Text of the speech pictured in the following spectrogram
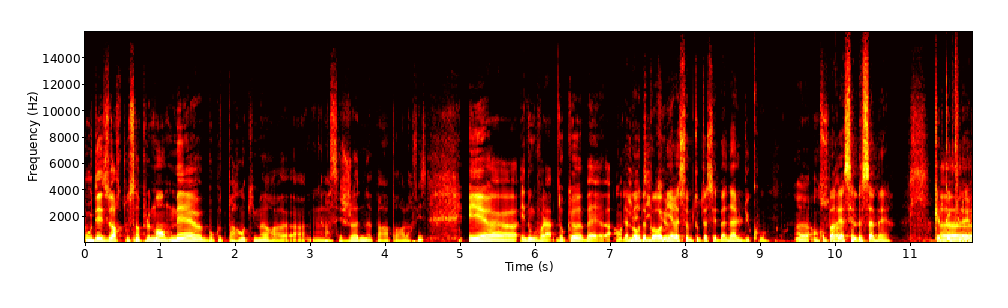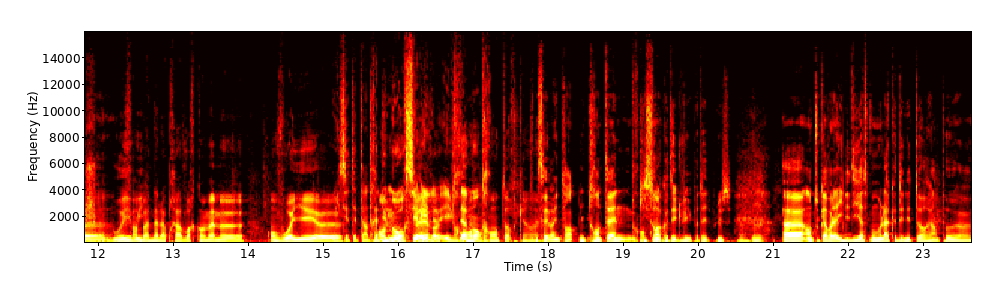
ou, ou des orques tout simplement, mais euh, beaucoup de parents qui meurent euh, Mm. assez jeunes par rapport à leur fils. Et, euh, et donc voilà. Donc euh, ben, La mort de Boromir que, est somme toute assez banale du coup, euh, en comparée soi- à celle de sa mère. Quelques Euh, flèches. euh. Oui, Enfin, oui. banal après avoir quand même euh, envoyé. euh, Oui, c'était un trait d'humour, Cyril, évidemment. 30, 30 orques. hein. C'est vrai, une, tren- une trentaine qui Trentaine. sont à côté de lui, peut-être plus. Ouais. Euh, en tout cas, voilà, il est dit à ce moment-là que Denethor est un peu, euh,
